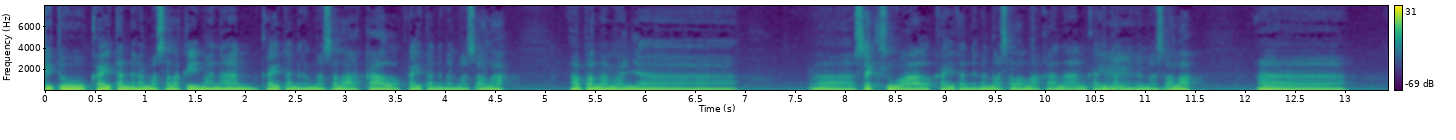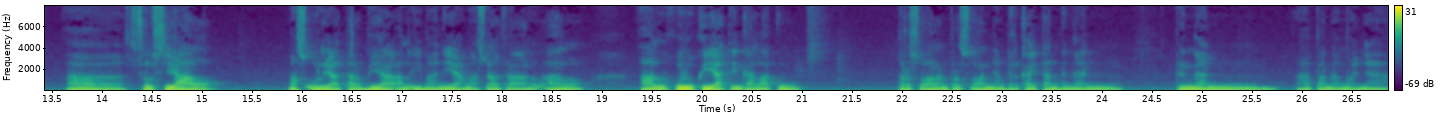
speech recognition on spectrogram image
itu kaitan dengan masalah keimanan, kaitan dengan masalah akal, kaitan dengan masalah apa namanya uh, seksual, kaitan dengan masalah makanan, kaitan hmm. dengan masalah uh, uh, sosial, mas'uliyah tarbiyah al-imaniyah, mas'uliyah al, al, al hulukiyah tingkah laku, persoalan-persoalan yang berkaitan dengan dengan apa namanya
